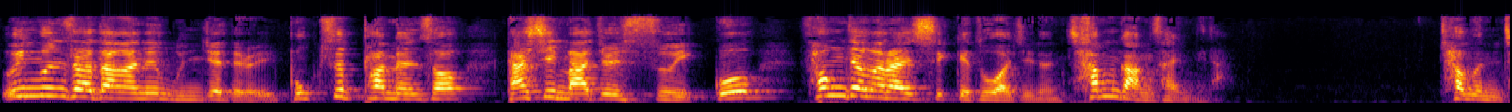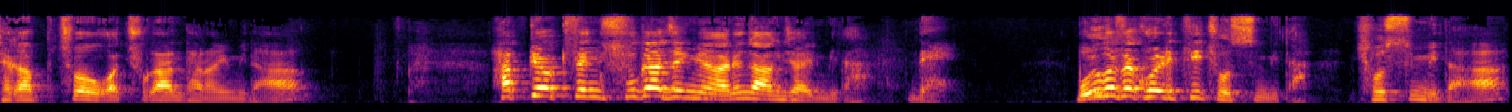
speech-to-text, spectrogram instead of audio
의문사 당하는 문제들을 복습하면서 다시 맞을 수 있고 성장을 할 수 있게 도와주는 참 강사입니다. 참은 제가 추가한 단어입니다. 합격생 수가 증명하는 강좌입니다. 네. 모의고사 퀄리티 좋습니다. 좋습니다.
